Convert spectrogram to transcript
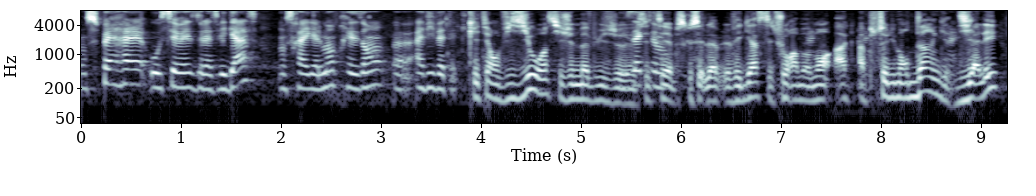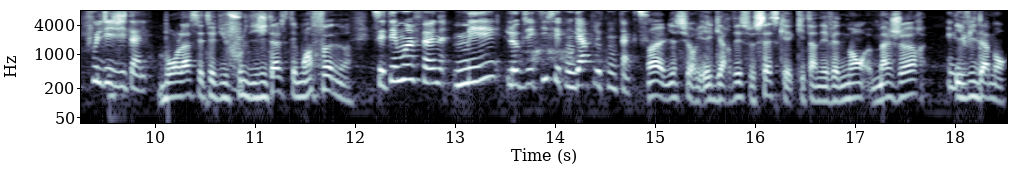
on, se paierait au CES de Las Vegas. On sera également présent à Vivatech. Qui était en visio, hein, si je ne m'abuse. Parce que la Vegas, c'est toujours un moment absolument dingue d'y aller. Full digital. Bon là, c'était du full digital, c'était moins fun. C'était moins fun, mais l'objectif c'est qu'on garde le contact. Oui, bien sûr, et garder ce CES qui est, un événement majeur, évidemment.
